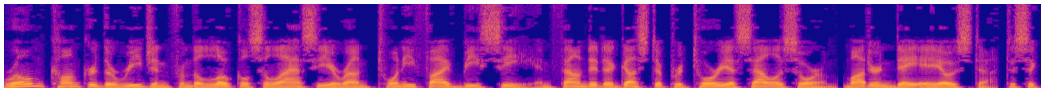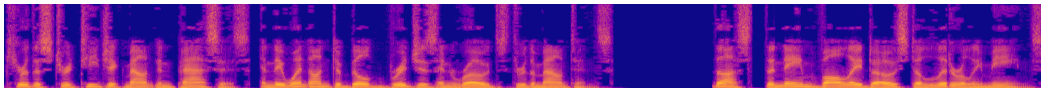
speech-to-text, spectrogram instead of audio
Rome conquered the region from the local Salassi around 25 BC and founded Augusta Praetoria Salassorum modern-day Aosta to secure the strategic mountain passes, and they went on to build bridges and roads through the mountains. Thus, the name Valle d'Aosta literally means,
